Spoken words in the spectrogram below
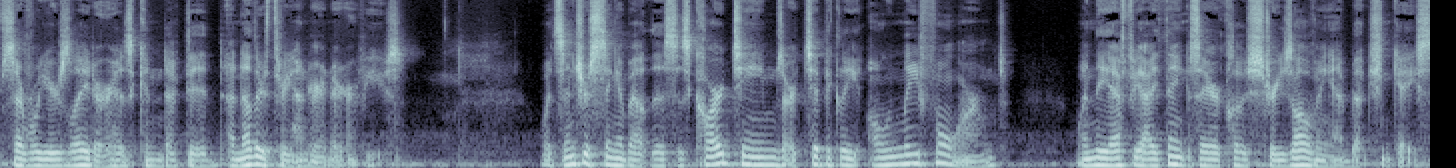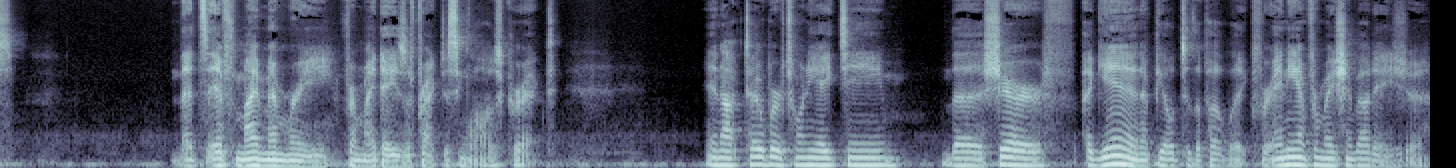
several years later, has conducted another 300 interviews. What's interesting about this is card teams are typically only formed when the FBI thinks they are close to resolving an abduction case. That's if my memory from my days of practicing law is correct. In October of 2018, the sheriff again appealed to the public for any information about Asha,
